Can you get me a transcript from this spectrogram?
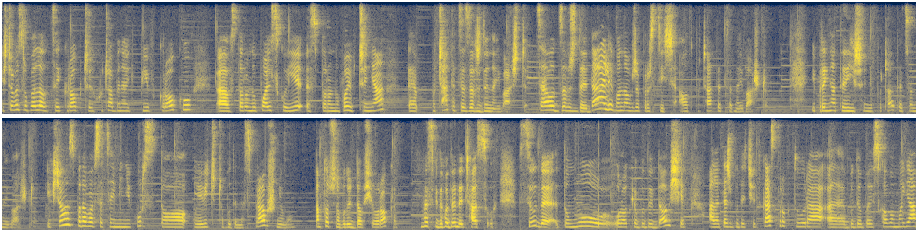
і що ви зробили цей крок, чи хоча б навіть пів кроку в сторону польської, в сторону вивчення. Е, почати це завжди найважче. Це от завжди далі, воно вже простіше, а от почати це найважче і прийняти рішення почати це найважче. Якщо вам сподобався цей міні-курс, то уявіть, що буде на справжньому. Там точно будуть довші уроки. У нас від години часу всюди, тому уроки будуть довші, але теж буде чітка структура, е, буде обов'язково моя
